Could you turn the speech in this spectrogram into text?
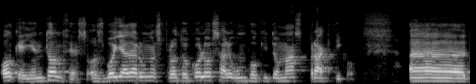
Ok, entonces os voy a dar unos protocolos, algo un poquito más práctico. Uh,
